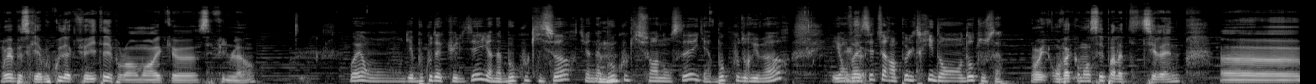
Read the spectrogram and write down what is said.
Oui, parce qu'il y a beaucoup d'actualités pour le moment avec euh, ces films-là. hein. Ouais, on- il y a beaucoup d'actualités, il y en a beaucoup qui sortent, il y en a Mhm. beaucoup qui sont annoncés, il y a beaucoup de rumeurs, et on va essayer de faire un peu le tri dans, dans tout ça. Oui, on va commencer par la petite sirène. Euh,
